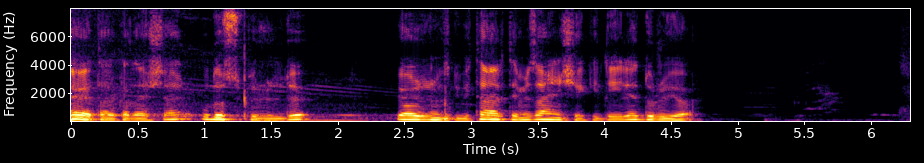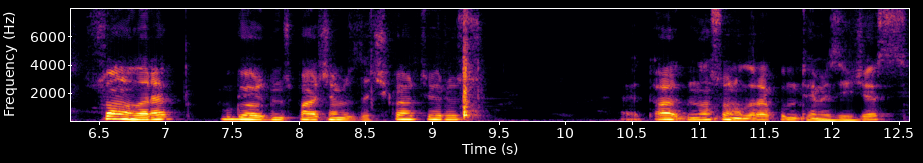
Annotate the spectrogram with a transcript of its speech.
Evet arkadaşlar bu da süpürüldü. Gördüğünüz gibi tertemiz aynı şekilde ile duruyor. Son olarak bu gördüğünüz parçamızı da çıkartıyoruz. Evet ardından son olarak bunu temizleyeceğiz.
